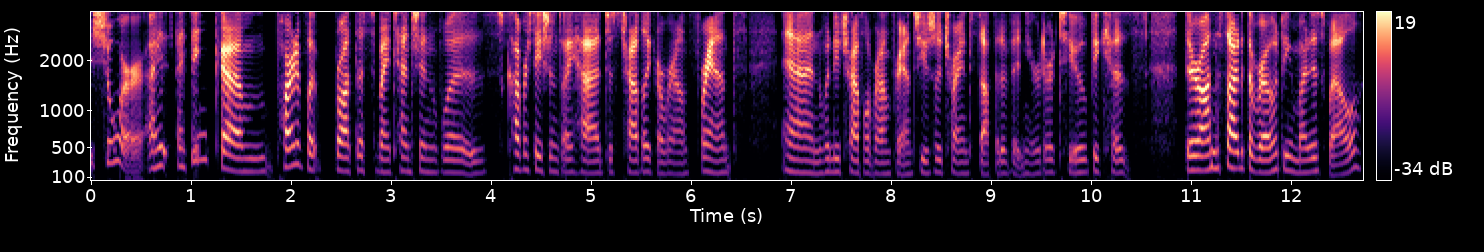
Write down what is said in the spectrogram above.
Sure. I, I think um, part of what brought this to my attention was conversations I had just traveling around France. And when you travel around France, you usually try and stop at a vineyard or two because they're on the side of the road. You might as well.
